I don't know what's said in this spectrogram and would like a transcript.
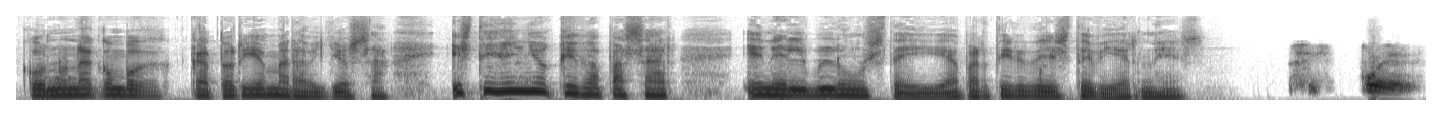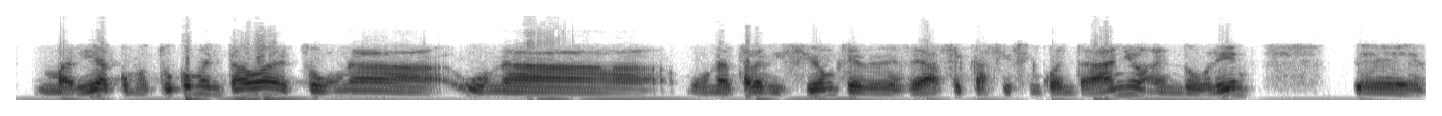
con una convocatoria maravillosa. ¿Este año qué va a pasar en el Bloomsday a partir de este viernes? Sí, pues María, como tú comentabas, esto es una, una, una tradición que desde hace casi 50 años en Dublín eh,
